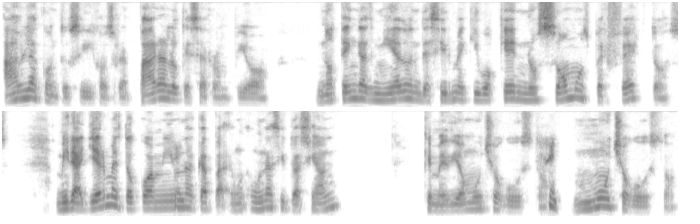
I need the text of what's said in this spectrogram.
habla con tus hijos, repara lo que se rompió. No tengas miedo en decir me equivoqué, no somos perfectos. Mira, ayer me tocó a mí Sí. una, capa- una situación que me dio mucho gusto, Sí. mucho gusto,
